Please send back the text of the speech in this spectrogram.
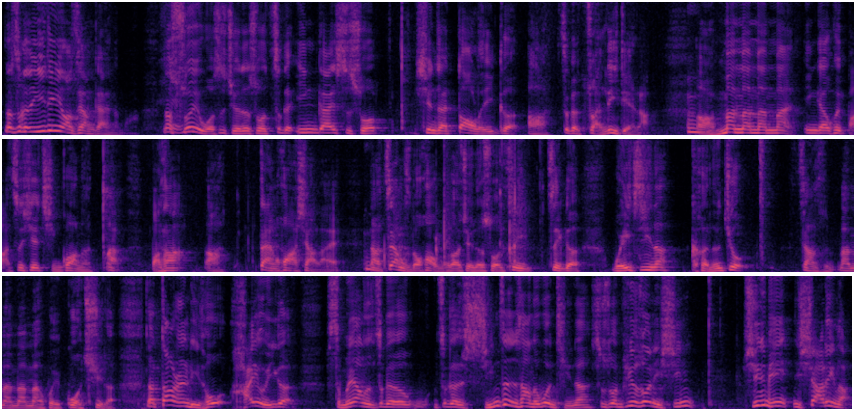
那这个一定要这样干的嘛？那所以我是觉得说，这个应该是说，现在到了一个啊这个转捩点了，啊慢慢慢慢应该会把这些情况呢啊把它啊淡化下来。那这样子的话，我倒觉得说这这个危机呢，可能就这样子慢慢慢慢会过去了。那当然里头还有一个什么样的这个这个行政上的问题呢？是说，譬如说你行。习近平，你下令了，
